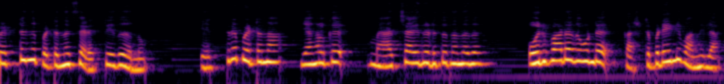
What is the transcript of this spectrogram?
പെട്ടെന്ന് പെട്ടെന്ന് സെലക്ട് ചെയ്ത് തന്നു. എത്ര പെട്ടെന്നാ ഞങ്ങൾക്ക് മാച്ച് ആയതെടുത്ത് തന്നത്? ഒരുപാട് അതുകൊണ്ട് കഷ്ടപ്പെടേണ്ടി വന്നില്ല.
